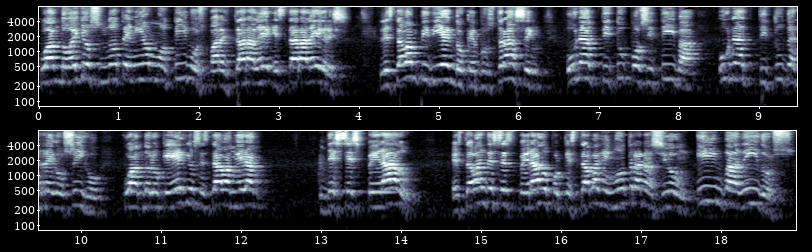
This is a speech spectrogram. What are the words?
cuando ellos no tenían motivos para estar, estar alegres. Le estaban pidiendo que mostrasen una actitud positiva, una actitud de regocijo, cuando lo que ellos estaban eran desesperados. Estaban desesperados porque estaban en otra nación, invadidos.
